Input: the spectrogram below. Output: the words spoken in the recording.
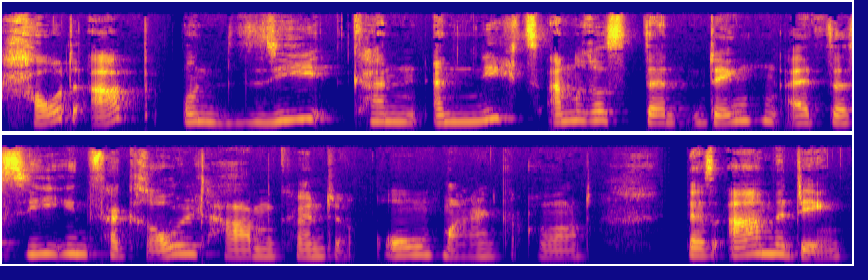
haut ab und sie kann an nichts anderes de- denken, als dass sie ihn vergrault haben könnte. Oh mein Gott. Das arme Ding.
